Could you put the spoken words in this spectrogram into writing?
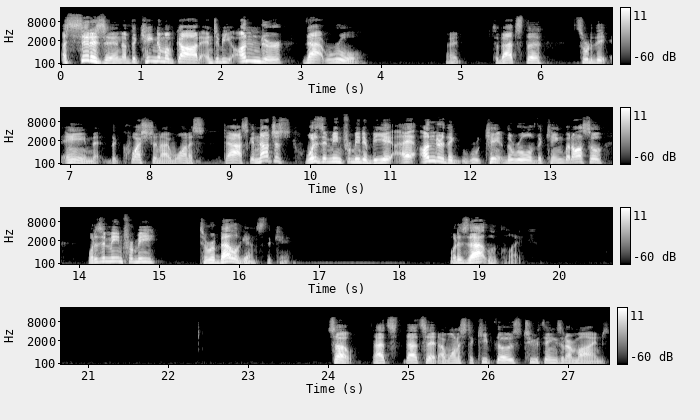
a citizen of the kingdom of God and to be under that rule? Right? So that's the sort of the aim, the question I want us to ask. And not just what does it mean for me to be uh, under the the rule of the king, but also what does it mean for me to rebel against the king? What does that look like? So, that's that's it. I want us to keep those two things in our minds.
